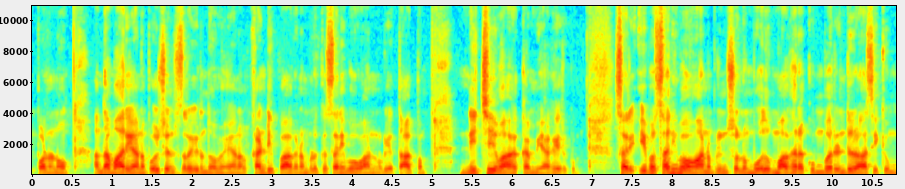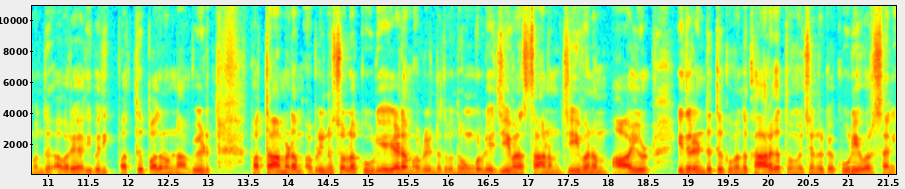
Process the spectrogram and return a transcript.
பண்ணணும். அந்த மாதிரியான பொசிஷன்ஸில் இருந்தோமே ஆனால் கண்டிப்பாக நம்மளுக்கு சனி பகவானுடைய தாக்கம் நிச்சயமாக கம்மியாக இருக்கும். சரி இப்போ சனி பகவான் அப்படின்னு சொல்லும்போது மகர கும்ப ரெண்டு ராசிக்கும் வந்து அவரே அதிபதி. பத்து பதினொன்றாம் வீடு. பத்தாம் இடம் அப்படின்னு சொல்லக்கூடிய இடம் அப்படின்றது வந்து உங்களுடைய ஜீவனஸ்தானம் ஜீவனம் ஆயுள் இது ரெண்டுத்துக்கும் வந்து காரகத்துவம் வச்சுன்னு இருக்கக்கூடியவர் சனி.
